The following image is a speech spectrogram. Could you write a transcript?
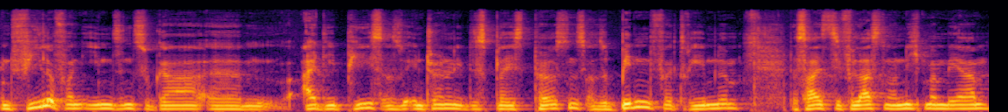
Und viele von ihnen sind sogar ähm, IDPs, also Internally Displaced Persons, also Binnenvertriebene. Das heißt, sie verlassen noch nicht mal mehr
